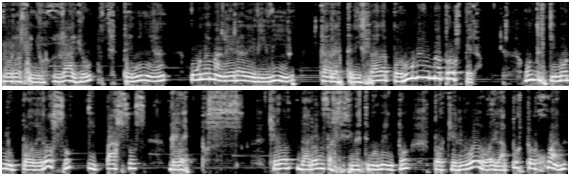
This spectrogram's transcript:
Gloria al Señor. Gallo tenía una manera de vivir caracterizada por un alma próspera, un testimonio poderoso y pasos rectos. Quiero dar énfasis en este momento porque luego el apóstol Juan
